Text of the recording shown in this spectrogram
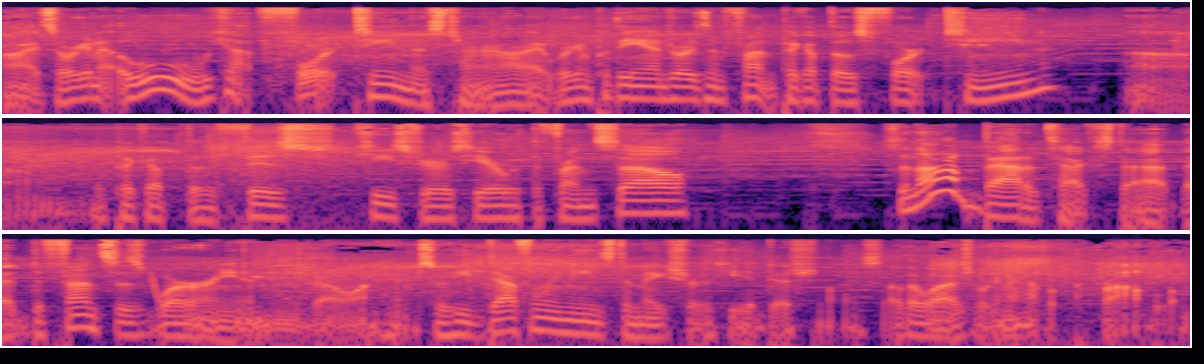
Alright, so we're going to... Ooh, we got 14 this turn. Alright, we're going to put the androids in front, pick up those 14. Um, we'll pick up the PHY Key Spheres here with the Friend Cell. So not a bad attack stat. That defense is worrying me though on him. So he definitely needs to make sure he additionals. Otherwise we're going to have a problem.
